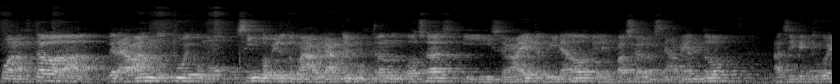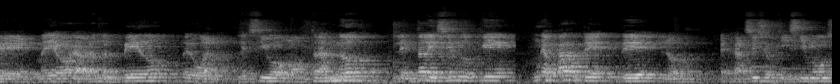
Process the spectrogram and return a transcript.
Bueno, estaba grabando, estuve como 5 minutos más hablando y mostrando cosas y se me había terminado el espacio de almacenamiento. Así que estuve media hora hablando al pedo, pero bueno, les sigo mostrando. Les estaba diciendo que una parte de los ejercicios que hicimos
